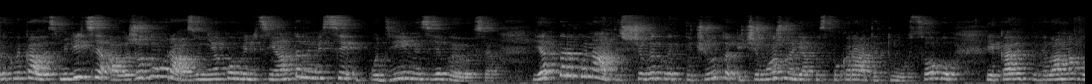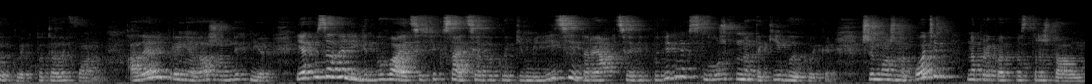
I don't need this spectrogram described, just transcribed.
викликалась міліція, але жодного разу ніякого міліціянта на місці події не з'явилося. Як переконатись, що виклик почуто і чи можна якось покарати ту особу, яка відповіла на виклик по телефону, але не прийняла жодних мір? Як взагалі відбувається фіксація викликів міліції та реакція відповідних служб на такі виклики? Чи можна потім, наприклад, постраждалому,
